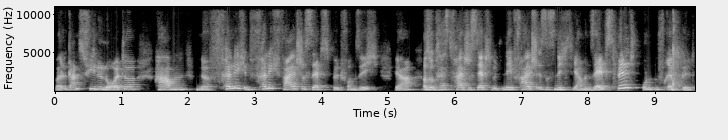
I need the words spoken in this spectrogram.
weil ganz viele Leute haben eine völlig, ein völlig falsches Selbstbild von sich, ja. Also das heißt falsches Selbstbild. Nee, falsch ist es nicht. Sie haben ein Selbstbild und ein Fremdbild.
